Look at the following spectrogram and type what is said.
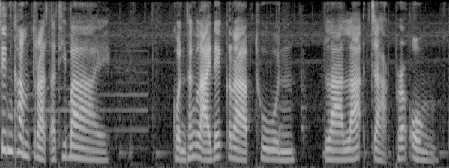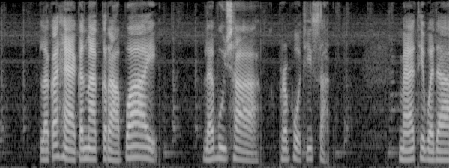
สิ้นคำตรัสอธิบาย คนทั้งหลายได้กราบทูล ลาละจากพระองค์ แล้วก็แห่กันมากราบไหว้ และบูชาพระโพธิสัตว์ แม้เทวดา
